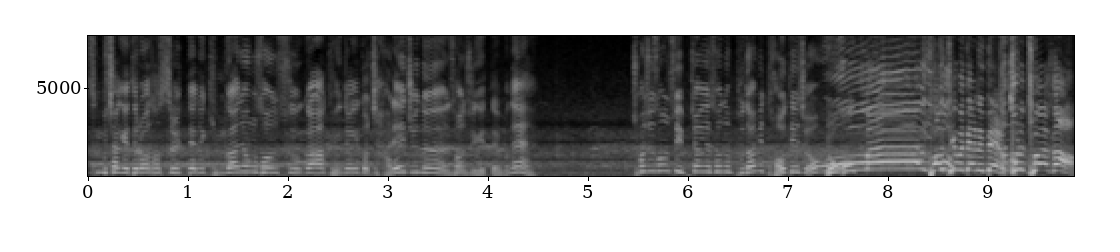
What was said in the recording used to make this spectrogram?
승부차게 들어섰을 때는 김관용 선수가 굉장히 또 잘해주는 선수이기 때문에 처즈 선수 입장에서는 부담이 더 되죠 요것만 버티면 되는데요. 쿠르투아가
